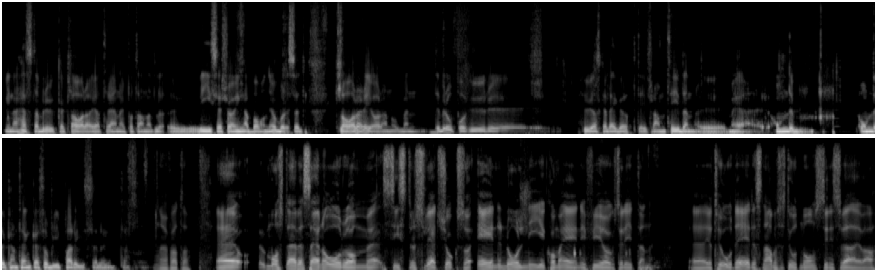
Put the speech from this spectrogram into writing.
Mina hästar brukar klara, jag tränar på ett annat eh, vis, jag kör inga banjobb så klarar det gör han nog. Men det beror på hur, hur jag ska lägga upp det i framtiden. Med, om, det, om det kan tänkas att bli Paris eller inte. Jag fattar. Eh, måste även säga några ord om eh, Sister Sledge också. 1.09,1 i fyraåringseliten. Eh, jag tror det är det snabbaste stort någonsin i Sverige va?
